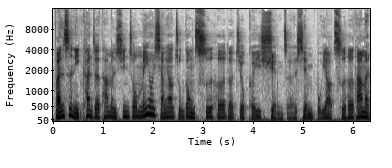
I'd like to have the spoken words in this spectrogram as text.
凡是你看着他们心中没有想要主动吃喝的，就可以选择先不要吃喝他们。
